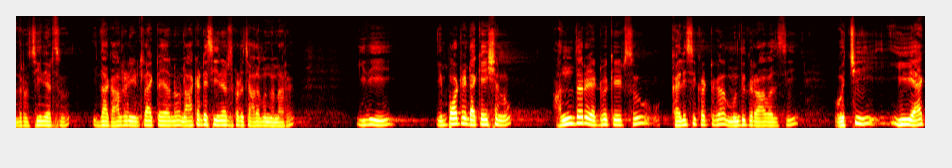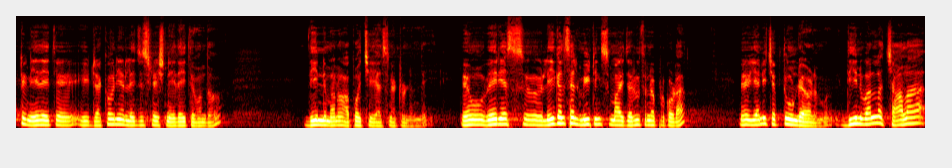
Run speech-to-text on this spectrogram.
అందరూ సీనియర్స్ ఇందాక ఆల్రెడీ ఇంటరాక్ట్ అయ్యాను. నాకంటే సీనియర్స్ కూడా చాలామంది ఉన్నారు. ఇది ఇంపార్టెంట్ అకేషన్. అందరు అడ్వకేట్స్ కలిసికట్టుగా ముందుకు రావాల్సి వచ్చి ఈ యాక్ట్ని ఏదైతే ఈ డ్రకోనియన్ లెజిస్లేషన్ ఏదైతే ఉందో దీన్ని మనం అపోజ్ చేయాల్సినట్టు ఉంటుంది మేము వేరియస్ లీగల్ సెల్ మీటింగ్స్ మాకు జరుగుతున్నప్పుడు కూడా మేము ఇవన్నీ చెప్తూ ఉండేవాళ్ళము. దీనివల్ల చాలా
